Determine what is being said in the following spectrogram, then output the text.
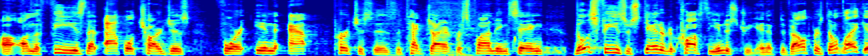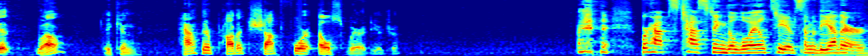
uh, on the fees that Apple charges for in app purchases. The tech giant responding saying those fees are standard across the industry, and if developers don't like it, well, they can have their product shopped for elsewhere, Deirdre. Perhaps testing the loyalty of some of the other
